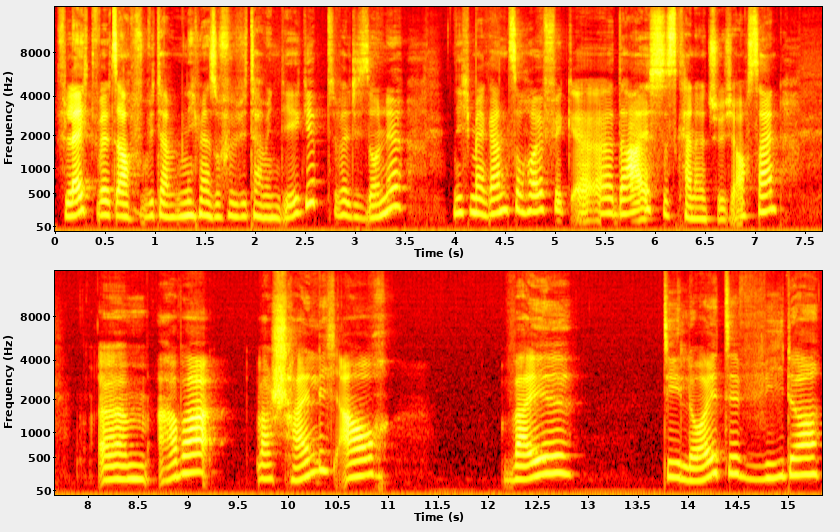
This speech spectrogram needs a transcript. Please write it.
Vielleicht, weil es auch nicht mehr so viel Vitamin D gibt, weil die Sonne nicht mehr ganz so häufig äh, äh, da ist. Das kann natürlich auch sein. Ähm, aber wahrscheinlich auch, weil die Leute wieder,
